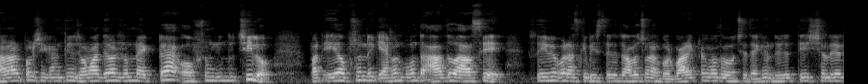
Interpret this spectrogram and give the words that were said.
আনার পর সেখান থেকে জমা দেওয়ার জন্য একটা অপশন কিন্তু ছিল বাট এই অপশনটা কি এখন পর্যন্ত আদৌ আছে? সো এই ব্যাপারে আজকে বিস্তারিত আলোচনা করব। আরেকটা কথা হচ্ছে, দেখেন দু হাজার তেইশ সালের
